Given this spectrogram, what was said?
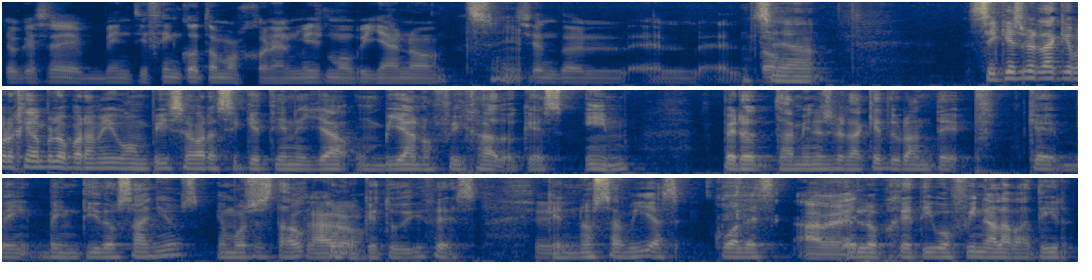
yo qué sé, 25 tomos con el mismo villano Sí. siendo el, el, el O sea, sí que es verdad que, por ejemplo, para mí One Piece ahora sí que tiene ya un villano fijado, que es Im, pero también es verdad que durante. Ve- 22 años hemos estado Claro. como que tú dices, Sí, que no sabías cuál es el objetivo final a batir.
